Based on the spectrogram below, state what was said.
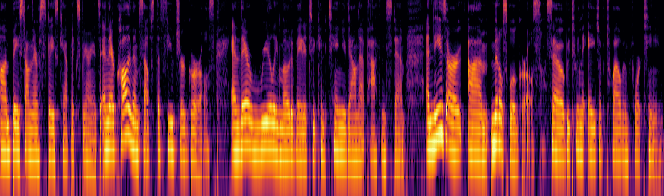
um, based on their space camp experience. And they're calling themselves the future girls. And they're really motivated to continue down that path in STEM. And these are um, middle school girls, so between the age of 12 and 14.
